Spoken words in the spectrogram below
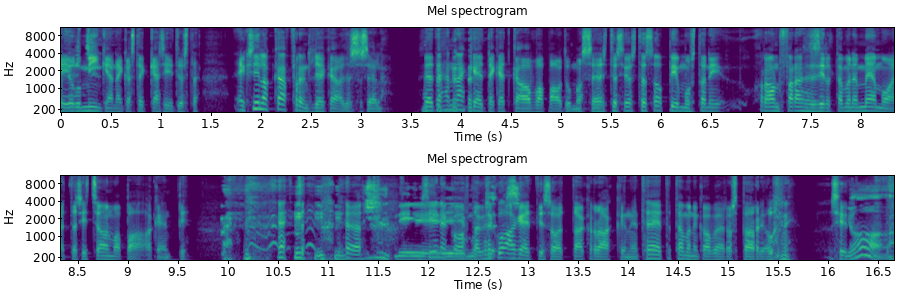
ei ollut minkäännäköistä käsitystä. Eikö niillä ole cap käytössä siellä? Sieltähän näkee, että ketkä on vapautumassa. Ja sitten jos sitä sopimusta, niin Ron Francis sille tämmöinen memo, että sitten se on vapaa-agentti. niin, Siinä kohtaa, kun se kun agentti soittaa Kraken, niin että hei, että tämmöinen kaveri olisi tarjolla, niin sit... Joo.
